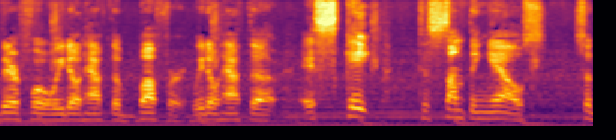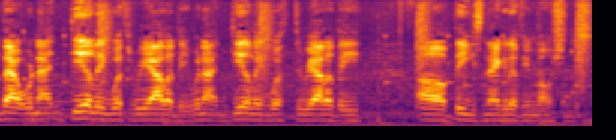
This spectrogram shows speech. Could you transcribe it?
Therefore, we don't have to buffer. We don't have to escape to something else so that we're not dealing with reality. We're not dealing with the reality of these negative emotions.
